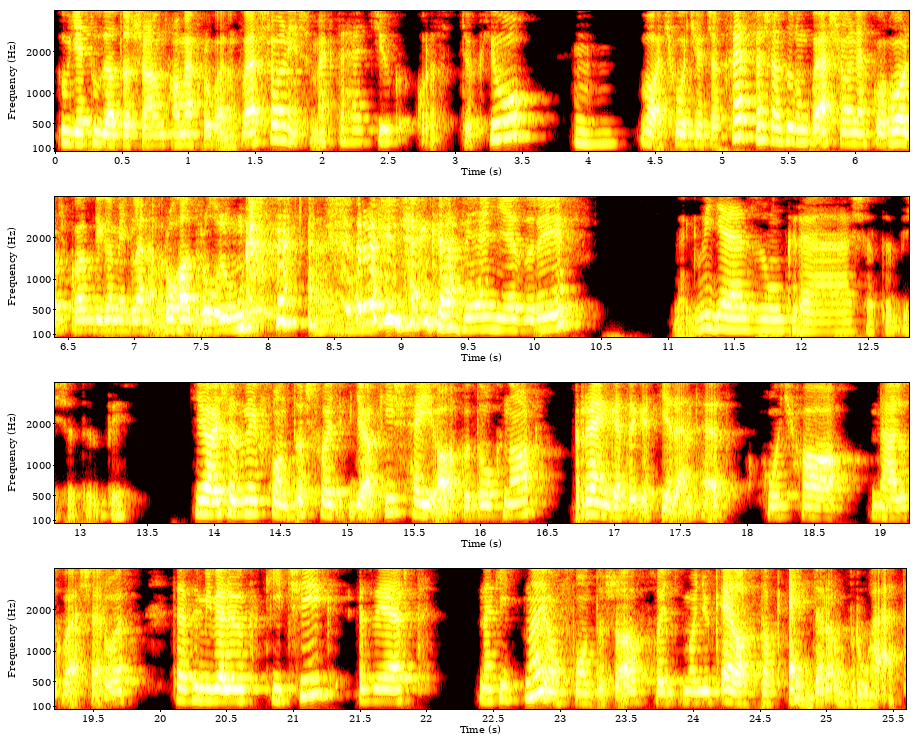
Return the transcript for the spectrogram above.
ugye tudatosan, ha megpróbálunk vásárolni, és ha megtehetjük, akkor az tök jó. Uh-huh. Vagy hogyha csak fashion tudunk vásárolni, akkor hordjuk addig, amíg le nem rohad rólunk. Röviden kb. ennyi ez a rész. Meg vigyázzunk rá, stb. stb. Ja, és ez még fontos, hogy ugye a kis helyi alkotóknak rengeteget jelenthet, hogyha náluk vásárolsz. Tehát, hogy mivel ők kicsik, ezért nekik nagyon fontos az, hogy mondjuk eladtak egy darab ruhát.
